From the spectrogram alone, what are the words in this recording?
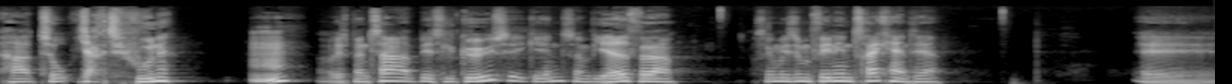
har to jagthunde. Mm. Og hvis man tager Betelgeuse igen, som vi havde før, så kan man ligesom finde en trekant her. Øh,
